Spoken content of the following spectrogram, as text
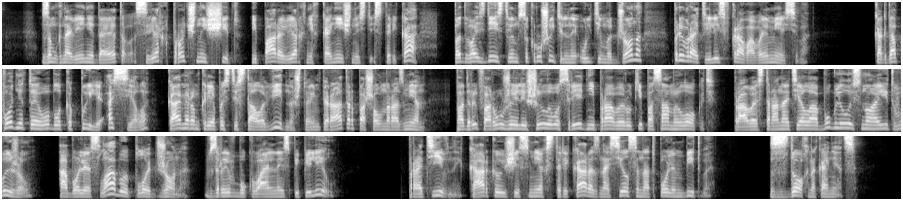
За мгновение до этого сверхпрочный щит и пара верхних конечностей старика под воздействием сокрушительной ультимы Джона превратились в кровавое месиво. Когда поднятое облако пыли осело, камерам крепости стало видно, что император пошел на размен. Подрыв оружия лишил его средней правой руки по самый локоть. Правая сторона тела обуглилась, но Аид выжил, а более слабую плоть Джона взрыв буквально испепелил. Противный, каркающий смех старика разносился над полем битвы. Сдох, наконец.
